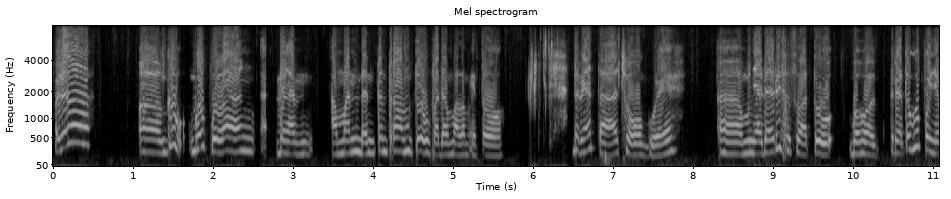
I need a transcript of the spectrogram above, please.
udah. Gue gue pulang dengan aman dan tentram tuh pada malam itu. Ternyata cowok gue eh, menyadari sesuatu bahwa ternyata gue punya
